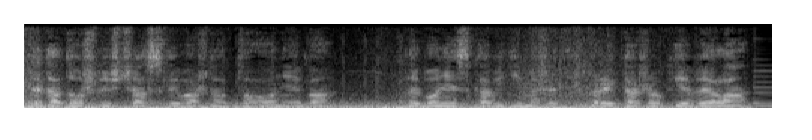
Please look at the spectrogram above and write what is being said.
teda došli šťastlivo až do toho neba. Lebo dneska vidíme, že tých prekážok je veľa.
